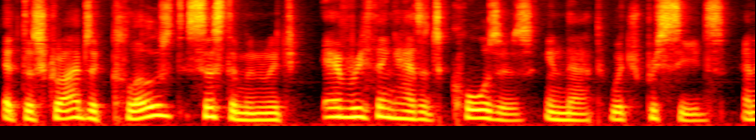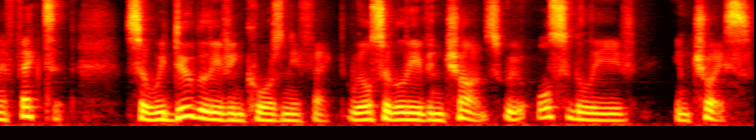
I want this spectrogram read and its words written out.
It describes a closed system in which everything has its causes in that which precedes and affects it. So we do believe in cause and effect. We also believe in chance. We also believe in choice.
